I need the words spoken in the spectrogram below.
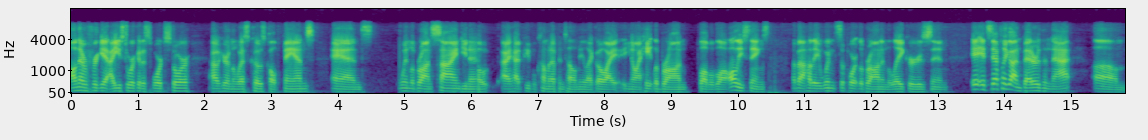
I'll never forget, I used to work at a sports store out here on the West Coast called Fans, and when LeBron signed, you know, I had people coming up and telling me like, "Oh, I, you know, I hate LeBron," blah blah blah, all these things about how they wouldn't support LeBron and the Lakers, and it, it's definitely gotten better than that. Um,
